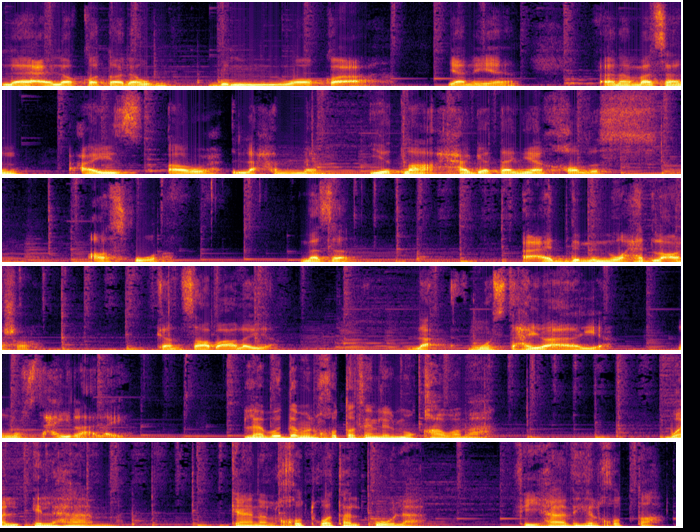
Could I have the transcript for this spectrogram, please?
لا علاقة له بالواقع. يعني أنا مثلا عايز أروح الحمام يطلع حاجة تانية خالص عصفورة. مثلا أعد من واحد لعشرة كان صعب عليا. لا مستحيل عليا مستحيل عليا. لابد من خطة للمقاومة. والإلهام كان الخطوة الأولى في هذه الخطة.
